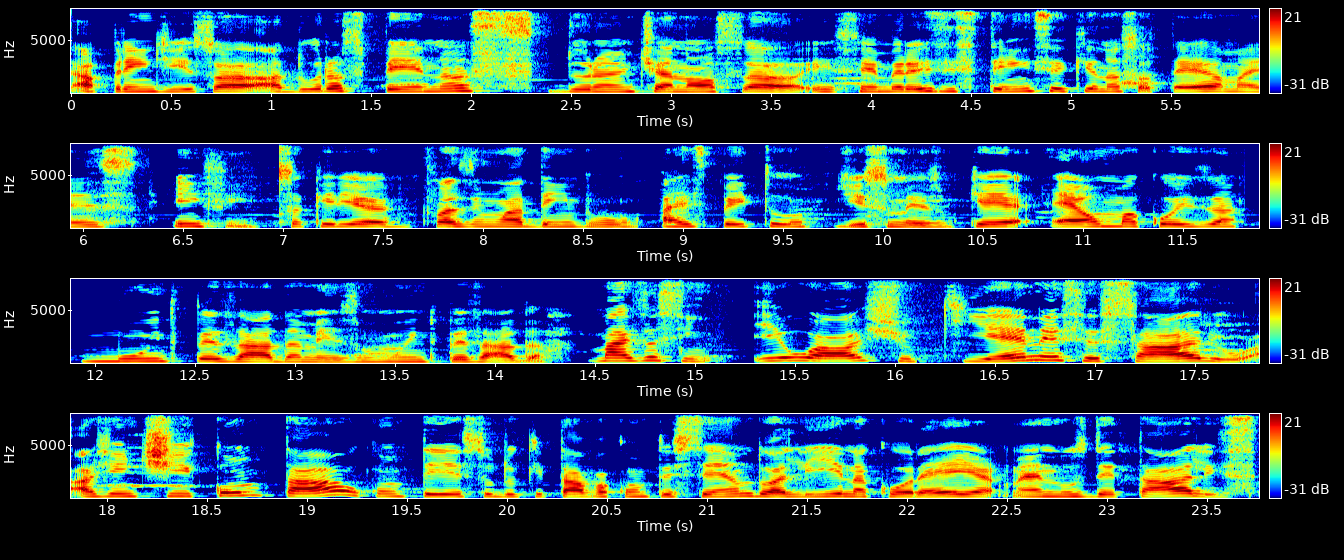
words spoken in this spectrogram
aprende isso a, a duras penas durante a nossa efêmera existência aqui nessa terra, mas enfim, só queria fazer um adendo a respeito disso mesmo, porque é uma coisa muito pesada mesmo, muito pesada. Mas assim, eu acho que é necessário a gente contar o contexto do que estava acontecendo ali na Coreia, né, nos detalhes,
